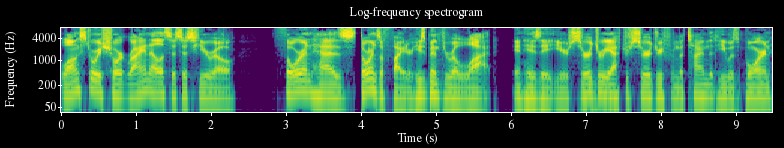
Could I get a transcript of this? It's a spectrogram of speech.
Long story short, Ryan Ellis is his hero. Thorin has Thorin's a fighter. He's been through a lot in his eight years, surgery after surgery from the time that he was born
